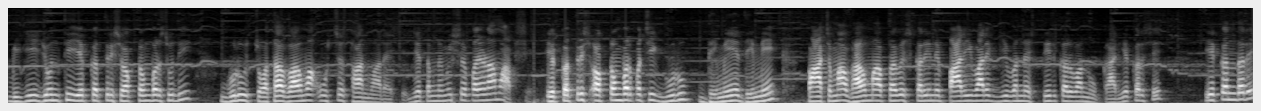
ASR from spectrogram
બીજી જૂનથી એકત્રીસ ઓક્ટોબર સુધી ગુરુ ચોથા ભાવમાં ઉચ્ચ સ્થાનમાં રહેશે જે તમને મિશ્ર પરિણામ આપશે. એકત્રીસ ઓક્ટોબર પછી ગુરુ ધીમે ધીમે પાંચમા ભાવમાં પ્રવેશ કરીને પારિવારિક જીવનને સ્થિર કરવાનું કાર્ય કરશે. એકંદરે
